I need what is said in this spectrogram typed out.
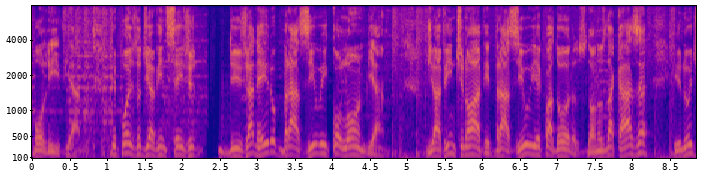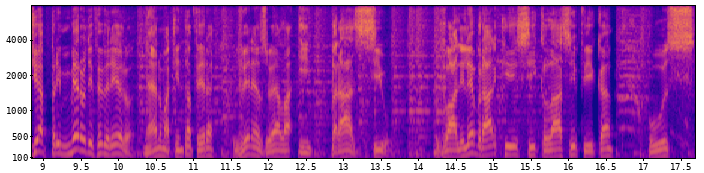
Bolívia. Depois, no dia 26 de, janeiro, Brasil e Colômbia. Dia 29, Brasil e Equador, os donos da casa. E no dia 1 de fevereiro, né, numa quinta-feira, Venezuela e Brasil. Vale lembrar que se classifica os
